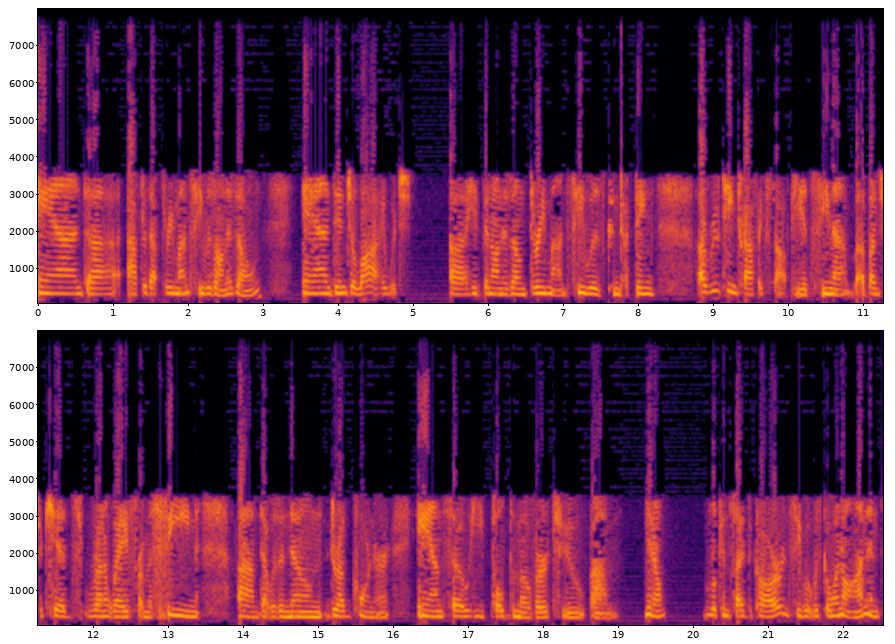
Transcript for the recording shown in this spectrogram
and uh, after that three months, he was on his own. And in July, which uh, he'd been on his own three months, he was conducting a routine traffic stop. He had seen a, a bunch of kids run away from a scene um, that was a known drug corner, and so he pulled them over to, um, you know, look inside the car and see what was going on. And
